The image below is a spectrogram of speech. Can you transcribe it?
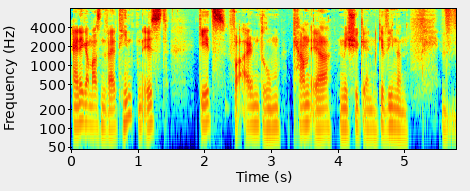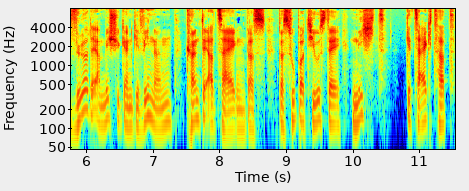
einigermaßen weit hinten ist, geht's vor allem drum, kann er Michigan gewinnen. Würde er Michigan gewinnen, könnte er zeigen, dass der Super Tuesday nicht gezeigt hat,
